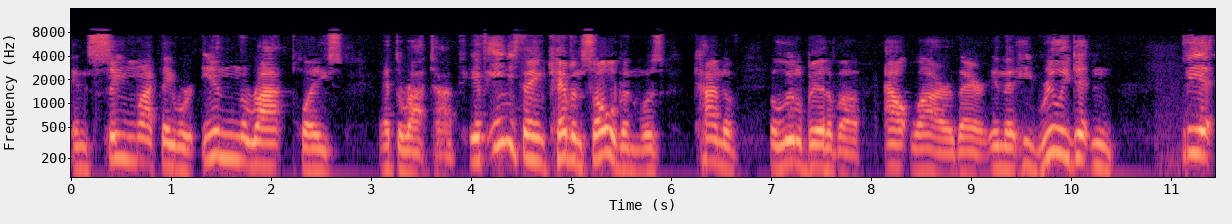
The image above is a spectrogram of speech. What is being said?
and seemed like they were in the right place at the right time. If anything, Kevin Sullivan was kind of a little bit of a outlier there in that he really didn't fit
